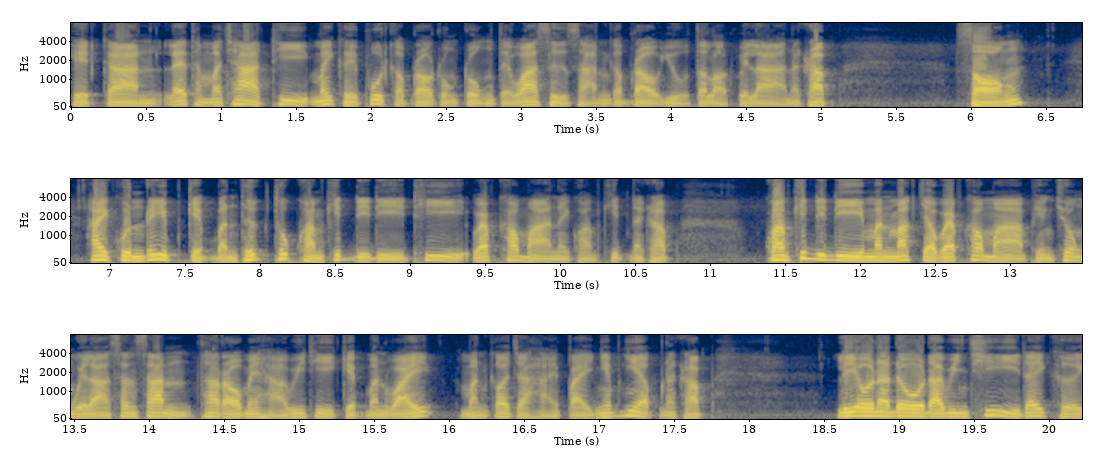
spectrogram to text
เหตุการณ์และธรรมชาติที่ไม่เคยพูดกับเราตรงๆ แต่ว่าสื่อสารกับเราอยู่ตลอดเวลานะครับ 2. ให้คุณรีบเก็บบันทึกทุกความคิดดีๆ ที่แวบเข้ามาในความคิดนะครับ ความคิดดีๆ มันมักจะแวบเข้ามาเพียงช่วงเวลาสั้นๆ ถ้าเราไม่หาวิธีเก็บมันไว้ มันก็จะหายไปเงียบๆนะครับ ลีโอนาร์โด ดาวินชี ได้เคย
